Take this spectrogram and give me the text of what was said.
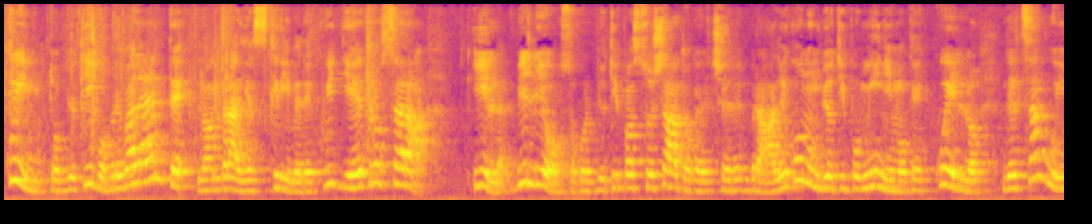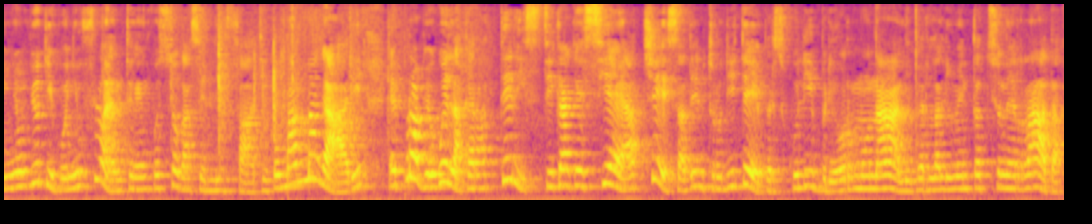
Quindi il tuo biotipo prevalente lo andrai a scrivere qui dietro sarà il bilioso col biotipo associato che è il cerebrale con un biotipo minimo che è quello del sanguigno, un biotipo ininfluente che in questo caso è linfatico, ma magari è proprio quella caratteristica che si è accesa dentro di te per squilibri ormonali, per l'alimentazione errata,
